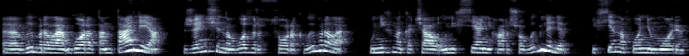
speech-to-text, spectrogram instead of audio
э, выбрала город Анталия, женщина возраст 40 выбрала, у них накачала, у них все они хорошо выглядят, и все на фоне моря.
